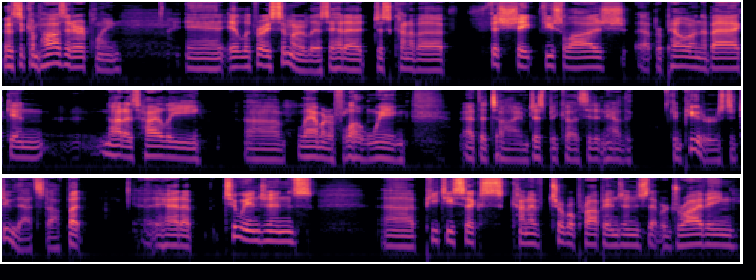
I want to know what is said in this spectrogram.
It's a composite airplane, and it looked very similar to this. It had a just kind of a fish-shaped fuselage, a propeller on the back, and not as highly uh, laminar flow wing at the time, just because he didn't have the computers to do that stuff. But it had a two engines, uh, PT6 kind of turboprop engines that were driving.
